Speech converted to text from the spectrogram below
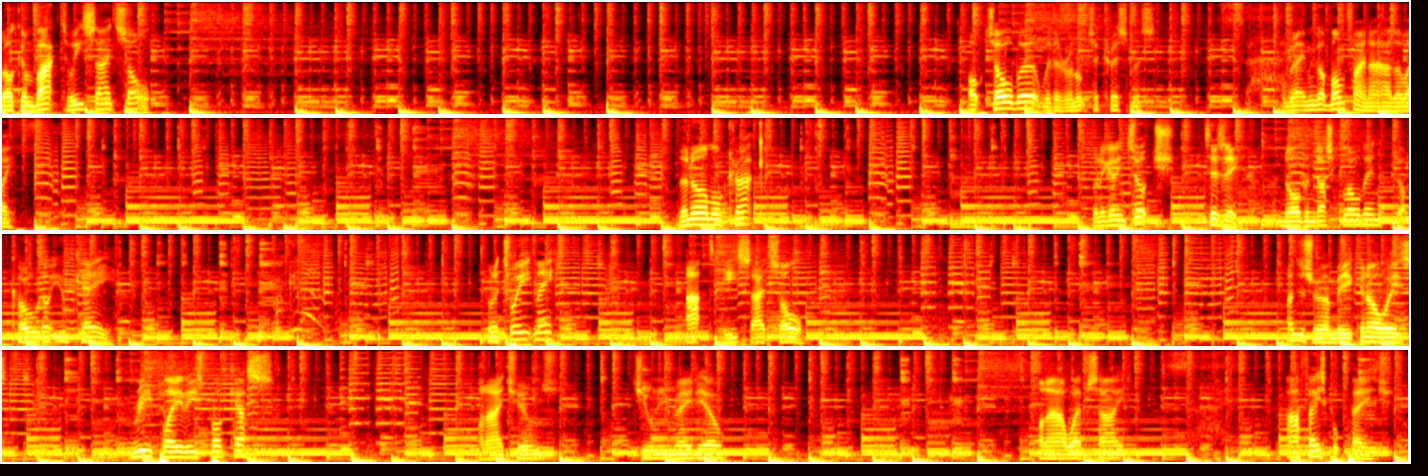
Welcome back to Eastside Soul. October with a run up to Christmas. And we haven't even got bonfire night out of the way. The normal crack. Gonna get in touch? Tizzy, northern-clothing.co.uk. Gonna tweet me? At Eastside Soul. And just remember, you can always replay these podcasts on iTunes, TuneIn Radio, on our website, our Facebook page.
